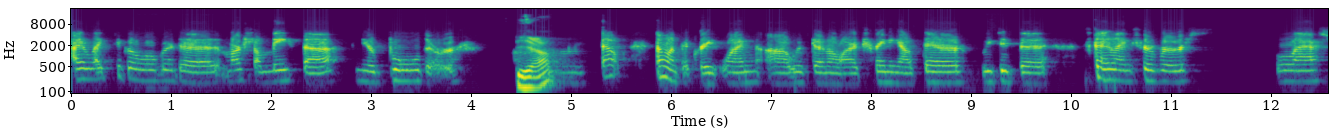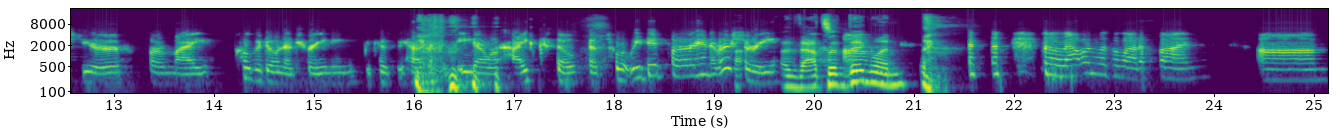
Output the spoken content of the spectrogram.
I like to go over to Marshall Mesa near Boulder. yeah. Um, that that one's a great one. Uh, we've done a lot of training out there. We did the Skyline Traverse last year for my Cocodona training because we had like an eight-hour hike. So that's what we did for our anniversary. That's a big Um, one. so that one was a lot of fun. Um,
